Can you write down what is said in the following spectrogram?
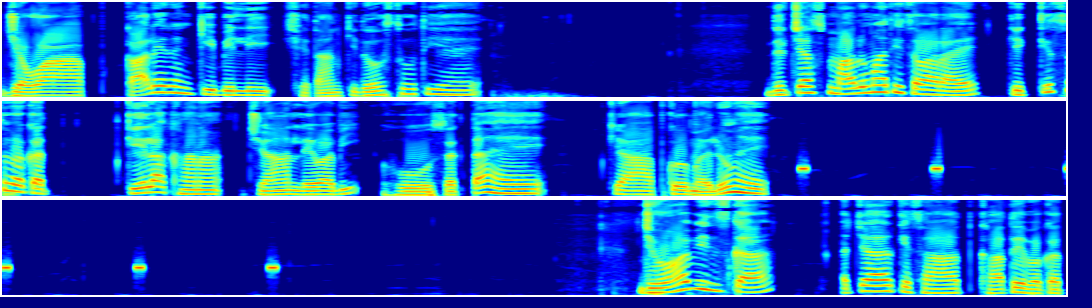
जवाब, काले रंग की बिल्ली शैतान की दोस्त होती है। दिलचस्प मालूमती सवाल है कि किस वक्त केला खाना जानलेवा भी हो सकता है? क्या आपको मालूम है? जवाब इसका अचार के साथ खाते वक्त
